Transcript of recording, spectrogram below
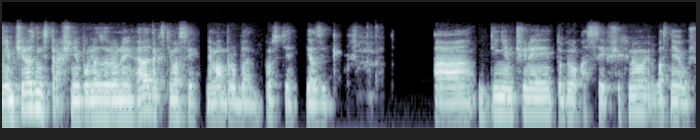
Němčina zní strašně podle Zorony, hele, tak s tím asi nemám problém, prostě jazyk. A u té Němčiny to bylo asi všechno, vlastně už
